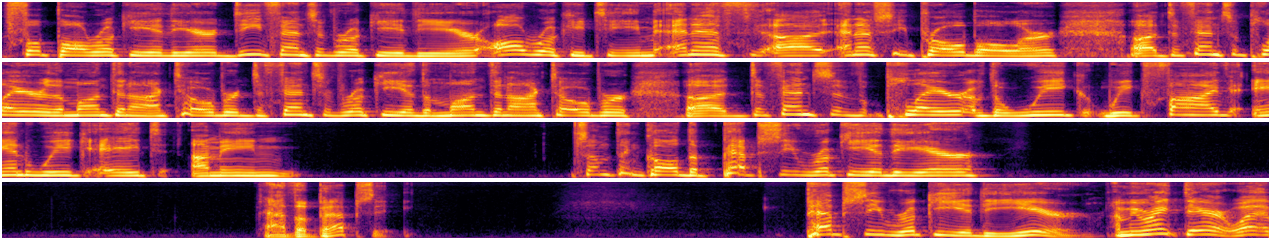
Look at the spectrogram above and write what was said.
Football Rookie of the Year, Defensive Rookie of the Year, All Rookie Team, NF, uh, NFC Pro Bowler, uh, Defensive Player of the Month in October, Defensive Rookie of the Month in October, uh, Defensive Player of the Week, Week Five and Week Eight. I mean, something called the Pepsi Rookie of the Year. Have a Pepsi. Pepsi Rookie of the Year. I mean, right there. Why,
